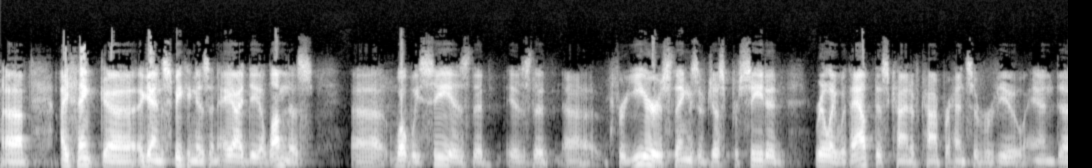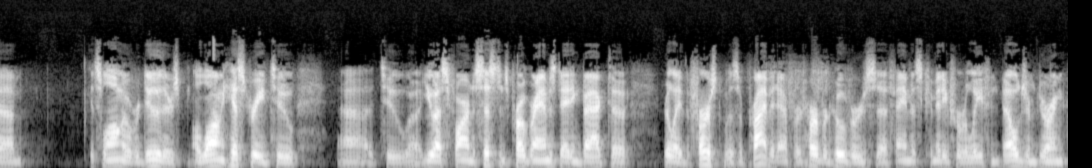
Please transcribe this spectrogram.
Uh, I think, uh, again, speaking as an AID alumnus, uh, what we see is that is that uh, for years things have just proceeded really without this kind of comprehensive review. And uh, it's long overdue. There's a long history to uh, to uh, U.S. foreign assistance programs dating back to really the first was a private effort, Herbert Hoover's uh, famous Committee for Relief in Belgium during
